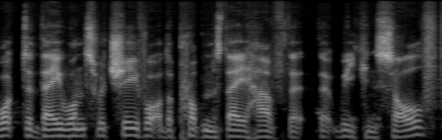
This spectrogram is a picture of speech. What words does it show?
What do they want to achieve? What are the problems they have that that we can solve?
